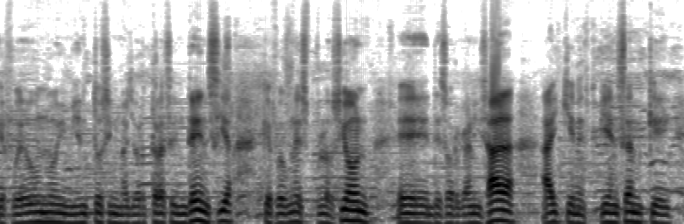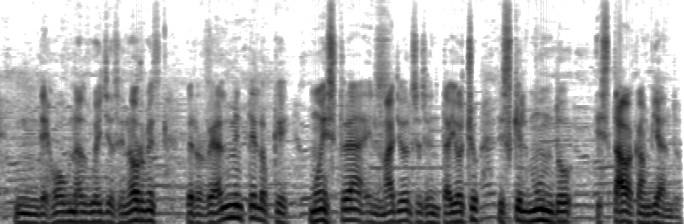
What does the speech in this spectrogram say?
que fue un movimiento sin mayor trascendencia, que fue una explosión eh, desorganizada. Hay quienes piensan que dejó unas huellas enormes pero realmente lo que muestra el mayo del 68 es que el mundo estaba cambiando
